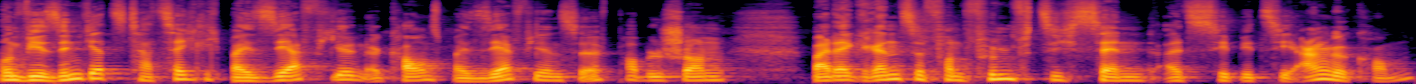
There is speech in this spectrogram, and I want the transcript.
Und wir sind jetzt tatsächlich bei sehr vielen Accounts, bei sehr vielen Self-Publishern bei der Grenze von 50 Cent als CPC angekommen.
